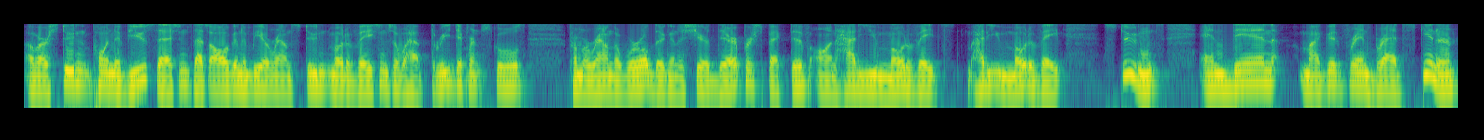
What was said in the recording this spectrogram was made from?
of our student point of view sessions. That's all going to be around student motivation. So we'll have three different schools from around the world. They're going to share their perspective on how do you motivate how do you motivate students. And then my good friend Brad Skinner,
